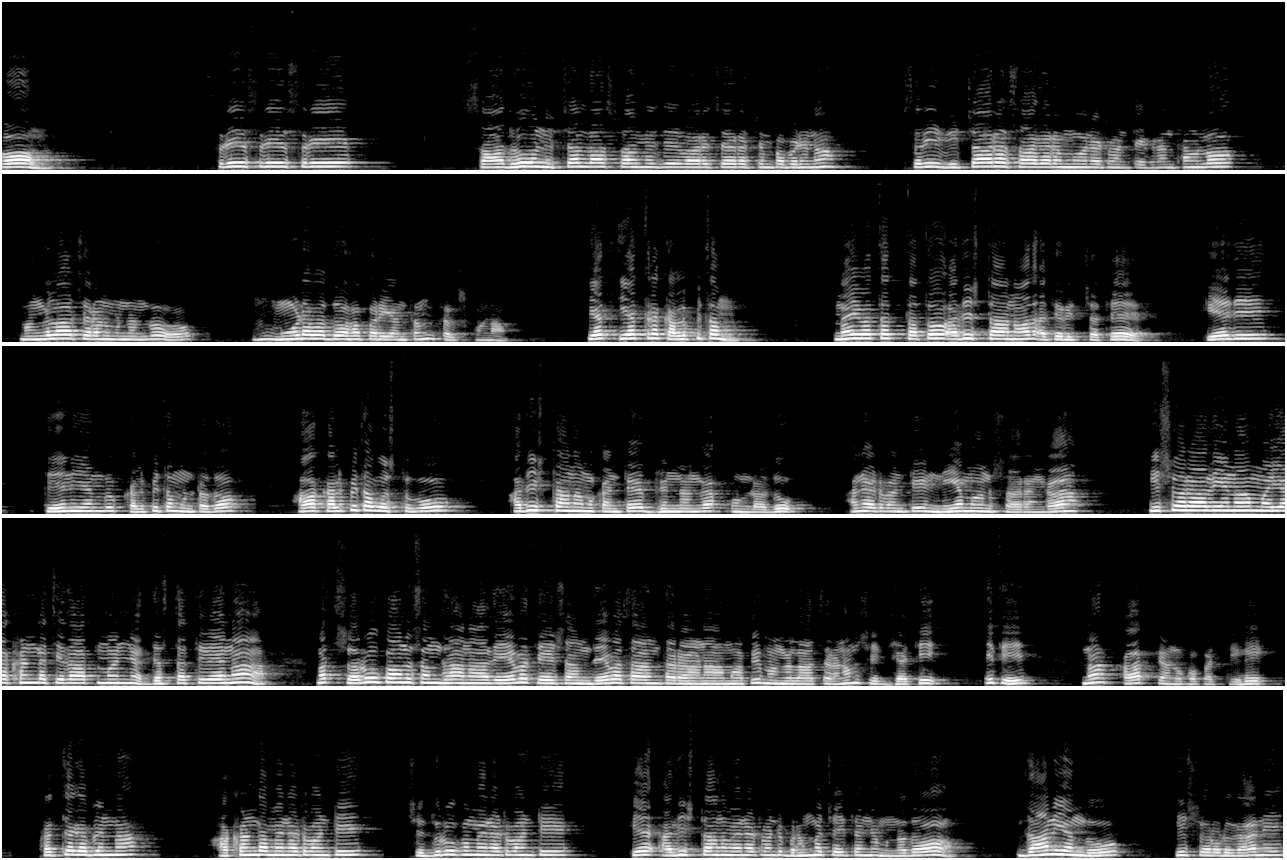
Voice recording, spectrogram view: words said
ఓం. శ్రీ శ్రీ శ్రీ సాధు నిశ్చల్దాస్ స్వామీజీ వారిచే రచింపబడిన శ్రీ విచార సాగరము అనేటువంటి గ్రంథంలో మంగళాచరణమునందు మూడవ దోహ పర్యంతం తెలుసుకున్నాం. యత్ యత్ర కల్పితం నైవ తతో అధిష్టానాద్ అతిరిచ్యతే. ఏది దేని ఎందు కల్పితం ఉంటుందో ఆ కల్పిత వస్తువు అధిష్టానము కంటే భిన్నంగా ఉండదు అనేటువంటి నియమానుసారంగా ఈశ్వరాదీనాం మయ్యఖండ చిదాత్మన్యధ్యస్తత్వేన మత్స్వరూపానుసంధానాదేవ తేషాం దేవతాంతరాణమపి మంగళాచరణం సిద్ధ్యతి ఇది నా కాప్యనుపపత్తి ప్రత్యేక భిన్న అఖండమైనటువంటి చిద్రూపమైనటువంటి ఏ అధిష్టానమైనటువంటి బ్రహ్మ చైతన్యం ఉన్నదో దాని యందు ఈశ్వరుడు కానీ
